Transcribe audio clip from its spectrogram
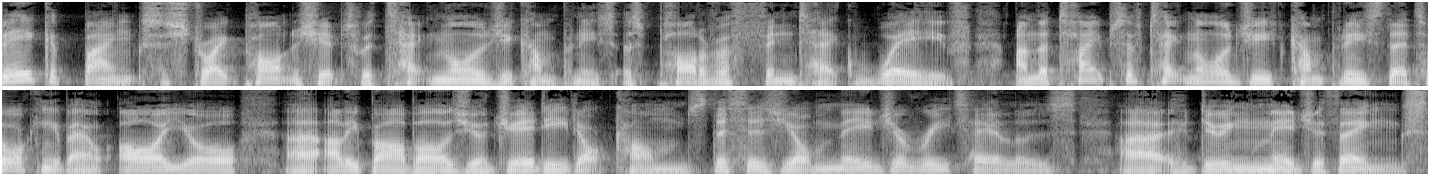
Big banks strike partnerships with technology companies as part of a fintech wave. And the types of technology companies they're talking about are your uh, Alibabas, your JD.coms. This is your major retailers uh, doing major things.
